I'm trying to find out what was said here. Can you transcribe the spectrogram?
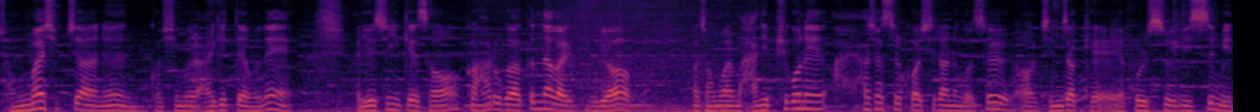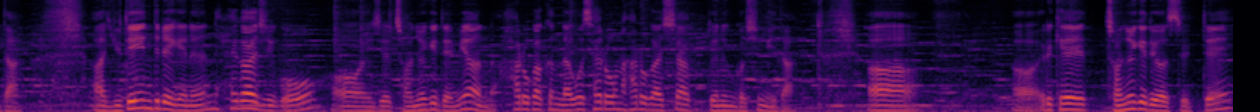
정말 쉽지 않은 것임을 알기 때문에 예수님께서 그 하루가 끝나갈 무렵 어, 정말 많이 피곤해 하셨을 것이라는 것을 어, 짐작해 볼 수 있습니다. 아, 유대인들에게는 해가 지고 어, 이제 저녁이 되면 하루가 끝나고 새로운 하루가 시작되는 것입니다. 아, 어, 이렇게 저녁이 되었을 때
